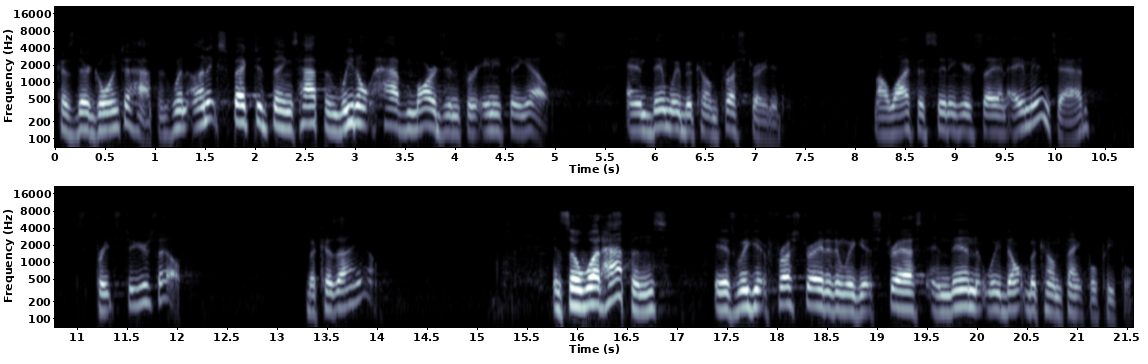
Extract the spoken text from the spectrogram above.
because they're going to happen. When unexpected things happen, we don't have margin for anything else. And then we become frustrated. My wife is sitting here saying, Amen, Chad. Preach to yourself. Because I am. And so what happens is we get frustrated and we get stressed, and then we don't become thankful people.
